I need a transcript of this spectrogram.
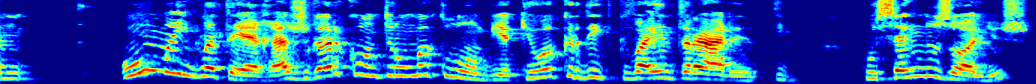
um, uma Inglaterra a jogar contra uma Colômbia que eu acredito que vai entrar tipo, com o sangue nos olhos,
